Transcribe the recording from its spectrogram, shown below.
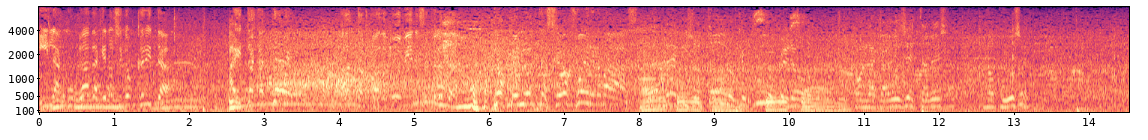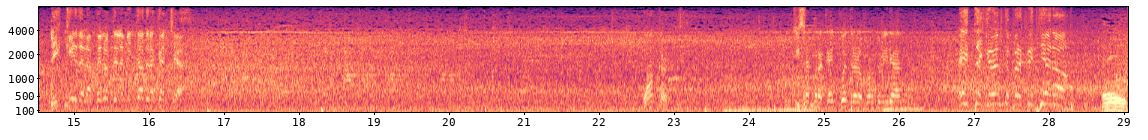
Y la jugada que no se concreta. Ahí está Kanté. Ha tapado muy bien esa pelota. La pelota se va fuera nomás. La verdad que hizo todo lo que pudo, pero con la cabeza esta vez no pudo ser. Les queda la pelota en la mitad de la cancha. Walker. Quizá por acá encuentra la oportunidad. Este es grande para Cristiano. Enorme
